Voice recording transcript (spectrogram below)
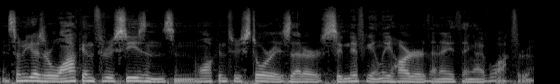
And some of you guys are walking through seasons and walking through stories that are significantly harder than anything I've walked through.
